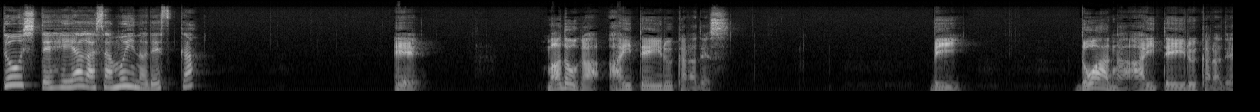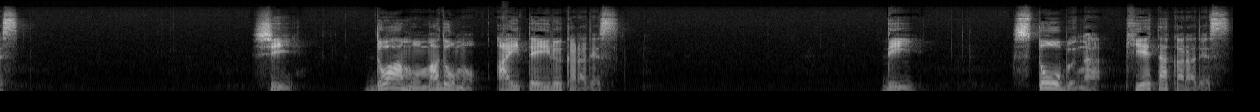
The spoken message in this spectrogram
どうして部屋が寒いのですか？A、窓が開いているからです。B、ドアが開いているからです。C、ドアも窓も開いているからです。D、ストーブが消えたからです。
